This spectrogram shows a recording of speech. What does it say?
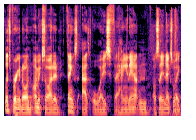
Let's bring it on. I'm excited. Thanks as always for hanging out, and I'll see you next week.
